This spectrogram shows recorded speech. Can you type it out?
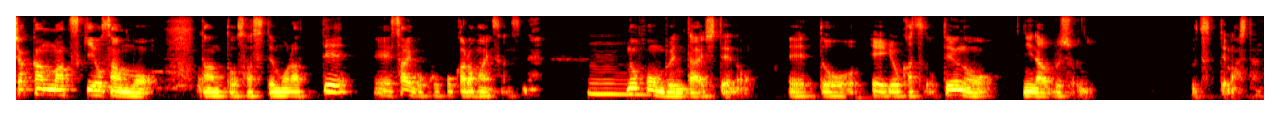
若干松清さんも担当させてもらって、えー最後ここからファインさんですね。うんの本部に対しての、えーっと、営業活動っていうのを担う部署に移ってましたね。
